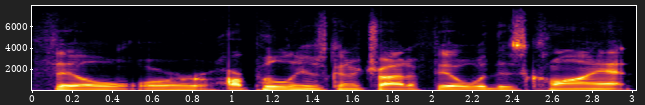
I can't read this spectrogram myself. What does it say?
fill or Harpootlian is going to try to fill with his client.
